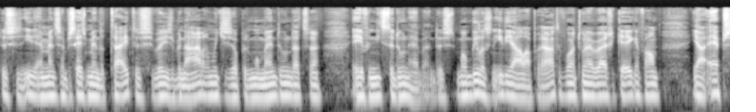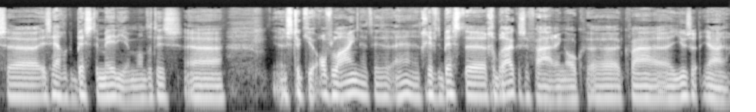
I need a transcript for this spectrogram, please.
Dus en mensen hebben steeds minder tijd. Dus wil je ze benaderen, moet je ze op het moment doen dat ze even niets te doen hebben. Dus mobiel is een ideaal apparaat ervoor. En toen hebben wij gekeken van, ja, apps eh, is eigenlijk het beste medium. Want het is eh, een stukje offline. Het, is, hè, het geeft de beste gebruikerservaring ook eh, qua user. Ja,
